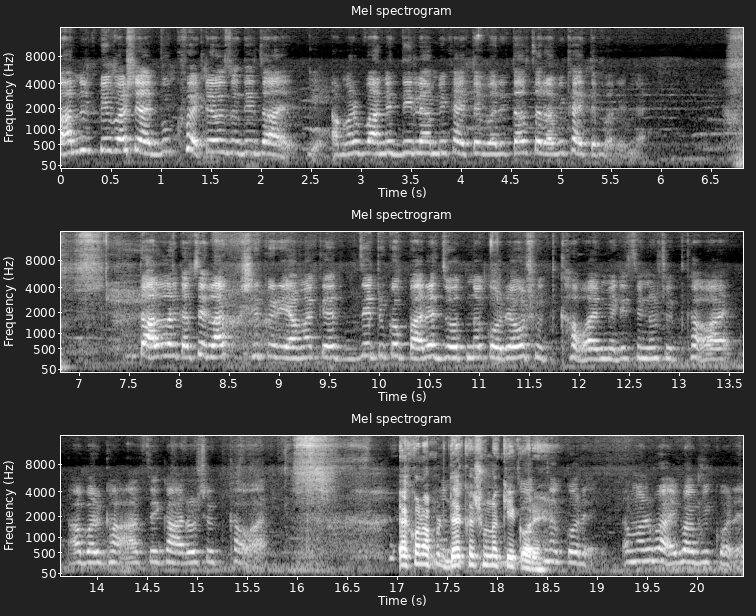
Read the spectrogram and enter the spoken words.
পানির পিপাসায় বুক ফেটেও যদি যায়, আমার পানি দিলে আমি খাইতে পারি, তাছাড়া আমি খাইতে পারি না। তো আল্লাহর কাছে লাখ খুশি করি আমাকে যেটুকু পারে যত্ন করে ওষুধ খাওয়ায় মেডিসিন ওষুধ খাওয়ায় আবার ঘা আছে ঘাড় ওষুধ খাওয়ায়। এখন আপনার দেখাশোনা কে করে? করে আমার ভাই ভাবি করে।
